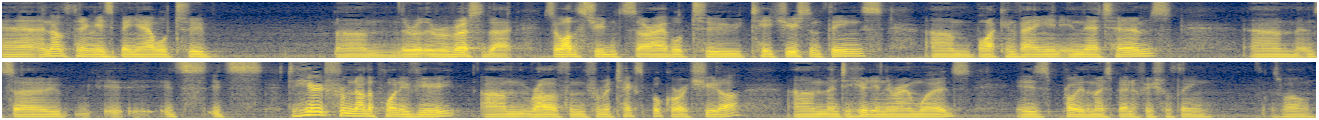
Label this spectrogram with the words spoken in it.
Uh, another thing is being able to, um, the, the reverse of that. So other students are able to teach you some things um, by conveying it in their terms. Um, and so it, it's, it's to hear it from another point of view um, rather than from a textbook or a tutor um, and to hear it in their own words is probably the most beneficial thing as well.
